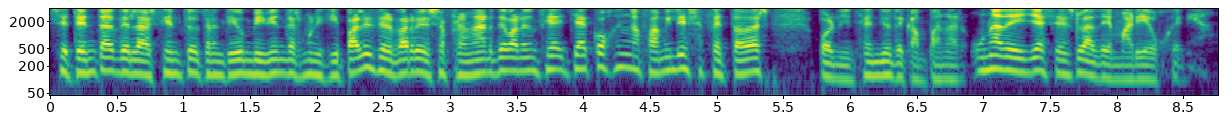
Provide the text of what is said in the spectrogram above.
70 de las 131 viviendas municipales del barrio de Safranar de Valencia ya acogen a familias afectadas por el incendio de Campanar. Una de ellas es la de María Eugenia.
